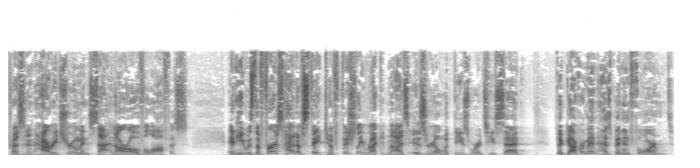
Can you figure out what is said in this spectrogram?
President Harry Truman sat in our Oval Office, and he was the first head of state to officially recognize Israel with these words. He said, The government has been informed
